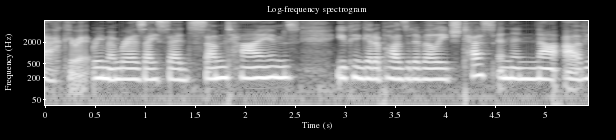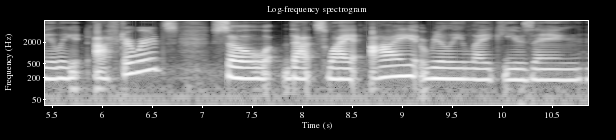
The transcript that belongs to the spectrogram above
accurate. Remember, as I said, sometimes you can get a positive LH test and then not ovulate afterwards. So that's why I really like using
